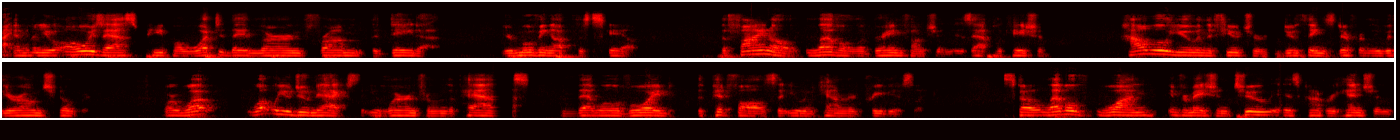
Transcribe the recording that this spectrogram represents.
Right. And when you always ask people, what did they learn from the data? You're moving up the scale. The final level of brain function is application. How will you in the future do things differently with your own children? Or what, what will you do next that you've learned from the past that will avoid the pitfalls that you encountered previously? So level one, information, two is comprehension,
